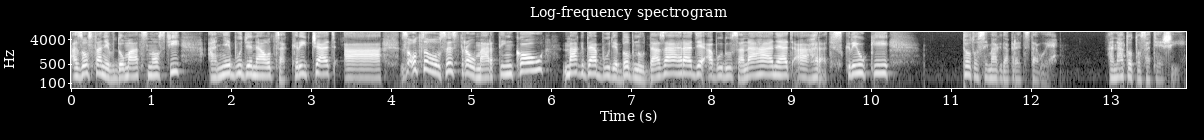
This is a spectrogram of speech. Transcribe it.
a zostane v domácnosti a nebude na otca kričať a s otcovou sestrou Martinkou Magda bude blbnúť na záhrade a budú sa naháňať a hrať skrivky toto si Magda predstavuje. A na toto sa teší.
